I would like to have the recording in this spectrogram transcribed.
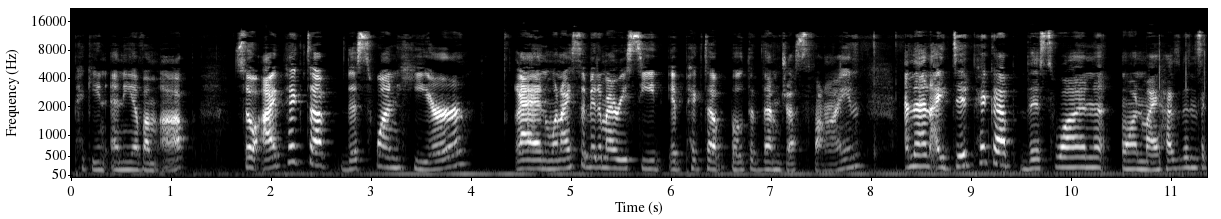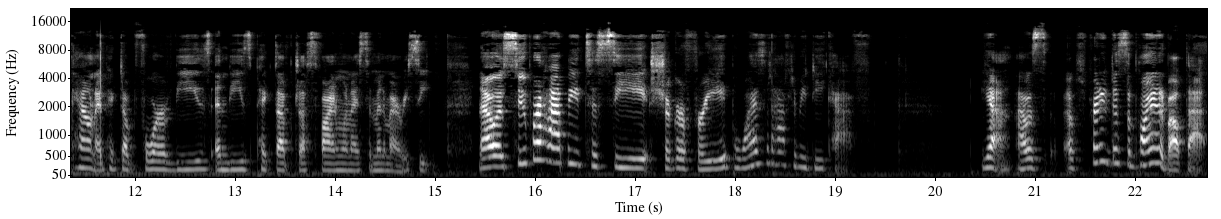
picking any of them up. So I picked up this one here and when I submitted my receipt, it picked up both of them just fine. And then I did pick up this one on my husband's account. I picked up four of these and these picked up just fine when I submitted my receipt. Now I was super happy to see sugar-free, but why does it have to be decaf? Yeah, I was, I was pretty disappointed about that.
